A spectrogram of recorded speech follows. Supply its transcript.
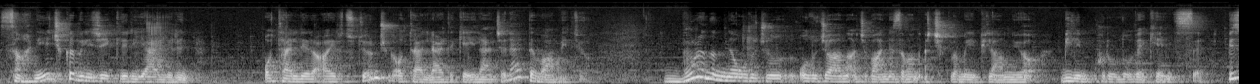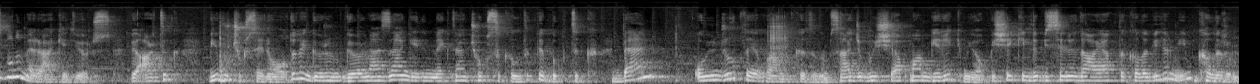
sahneye çıkabilecekleri yerlerin otelleri ayrı tutuyorum çünkü otellerdeki eğlenceler devam ediyor. Buranın ne olacağı, olacağını acaba ne zaman açıklamayı planlıyor bilim kurulu ve kendisi? Biz bunu merak ediyoruz ve artık bir buçuk sene oldu ve gör, görmezden gelinmekten çok sıkıldık ve bıktık. Ben oyunculukla yapan bir kadınım. Sadece bu işi yapmam gerekmiyor. Bir şekilde bir sene daha ayakta kalabilir miyim? Kalırım.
